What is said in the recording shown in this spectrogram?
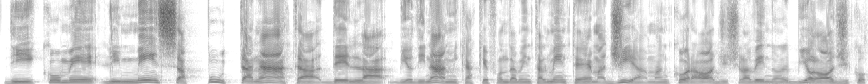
di come l'immensa puttanata della biodinamica, che fondamentalmente è magia, ma ancora oggi ce la vendono nel biologico,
